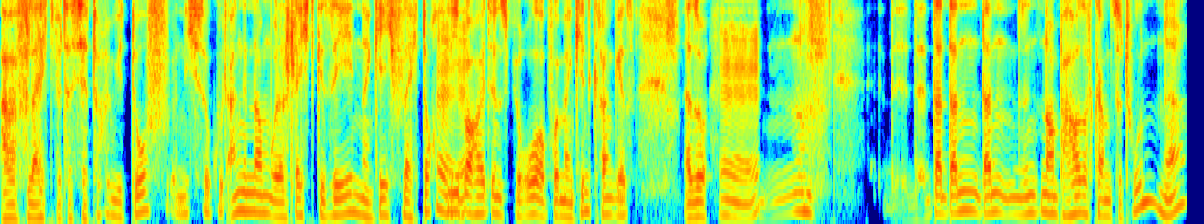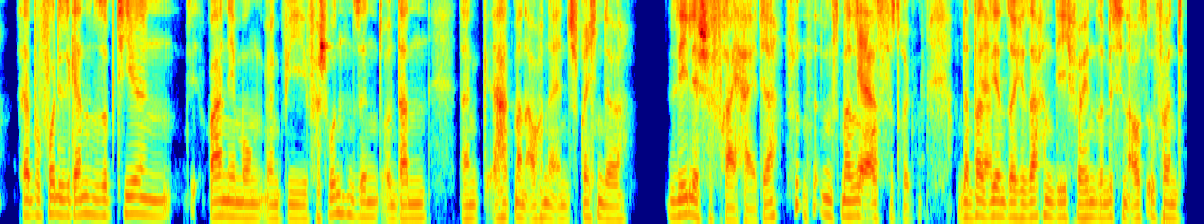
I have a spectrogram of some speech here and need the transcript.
aber vielleicht wird das ja doch irgendwie doof, nicht so gut angenommen oder schlecht gesehen. Dann gehe ich vielleicht doch mhm. lieber heute ins Büro, obwohl mein Kind krank ist. Also mhm. Da, dann, dann sind noch ein paar Hausaufgaben zu tun, ne? Äh, bevor diese ganzen subtilen Wahrnehmungen irgendwie verschwunden sind und dann, dann hat man auch eine entsprechende seelische Freiheit, ja, um es mal so ja. auszudrücken. Und dann passieren ja. solche Sachen, die ich vorhin so ein bisschen ausufernd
